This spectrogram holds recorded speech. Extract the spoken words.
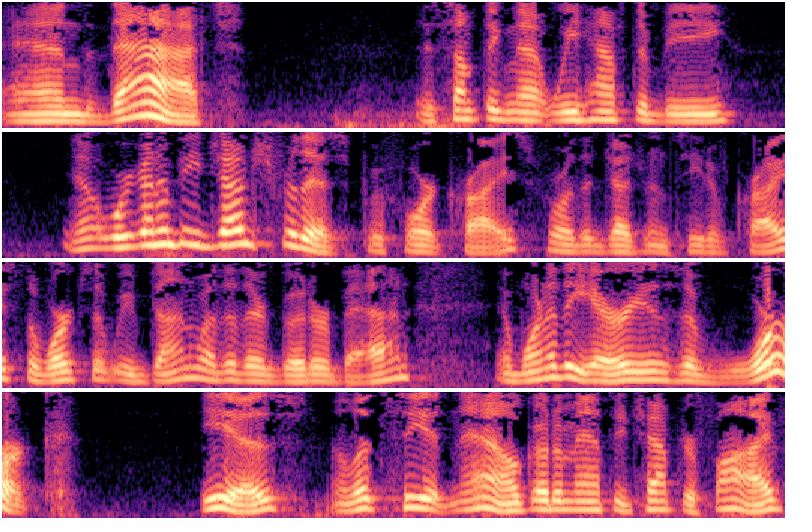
And that is something that we have to be, you know, we're going to be judged for this before Christ, for the judgment seat of Christ, the works that we've done, whether they're good or bad. And one of the areas of work is, and let's see it now, go to Matthew chapter 5.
